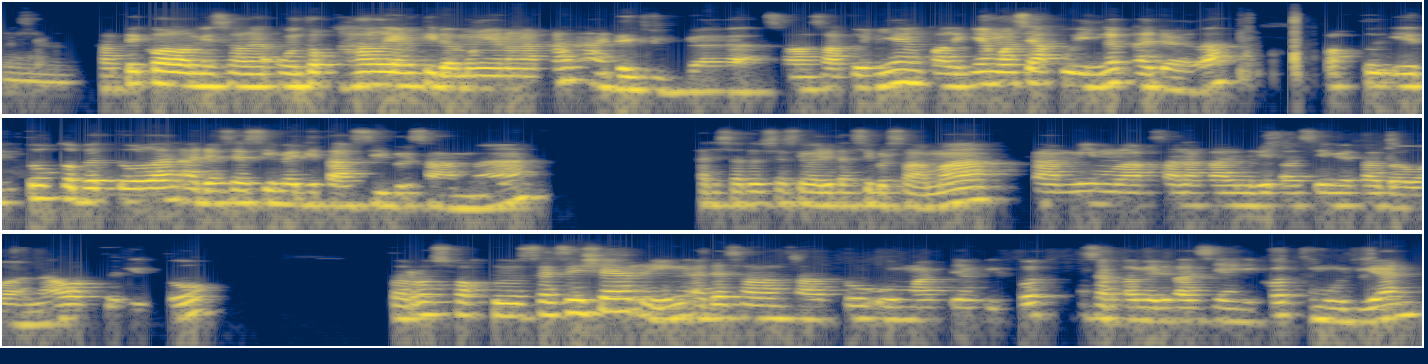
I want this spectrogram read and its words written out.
Hmm. Tapi kalau misalnya untuk hal yang tidak mengenakan ada juga salah satunya yang paling yang masih aku ingat adalah waktu itu kebetulan ada sesi meditasi bersama ada satu sesi meditasi bersama kami melaksanakan meditasi meta bawana waktu itu terus waktu sesi sharing ada salah satu umat yang ikut peserta meditasi yang ikut kemudian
